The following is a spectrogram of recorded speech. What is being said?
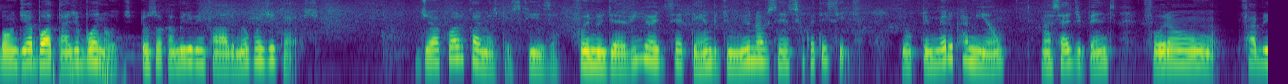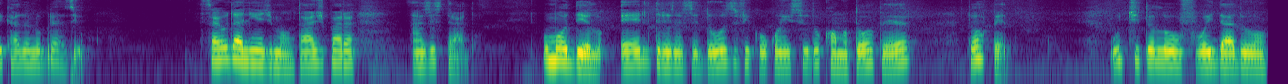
Bom dia, boa tarde, boa noite. Eu sou Camila e vim falar do meu podcast. De acordo com as minhas pesquisas, foi no dia 28 de setembro de 1956 que o primeiro caminhão Mercedes-Benz foram fabricado no Brasil. Saiu da linha de montagem para as estradas. O modelo L312 ficou conhecido como torpedo. torpedo. O título foi dado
